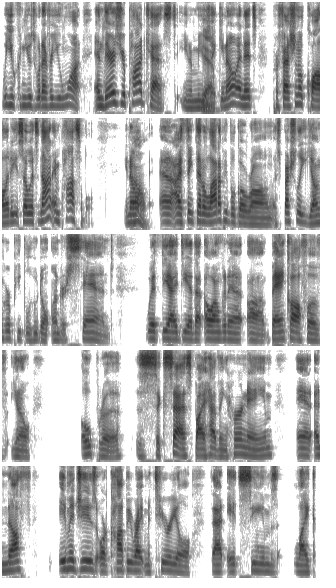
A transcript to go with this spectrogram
well, you can use whatever you want. And there's your podcast, you know, music, you know, and it's professional quality, so it's not impossible. You know, No. and I think that a lot of people go wrong, especially younger people who don't understand with the idea that oh, I'm gonna uh, bank off of you know Oprah's success by having her name and enough images or copyright material that it seems like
